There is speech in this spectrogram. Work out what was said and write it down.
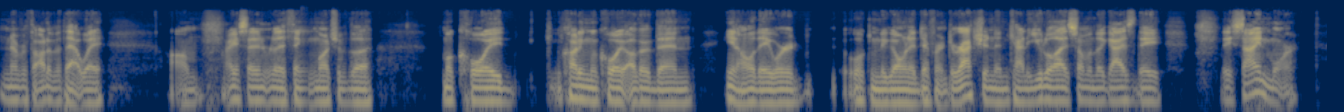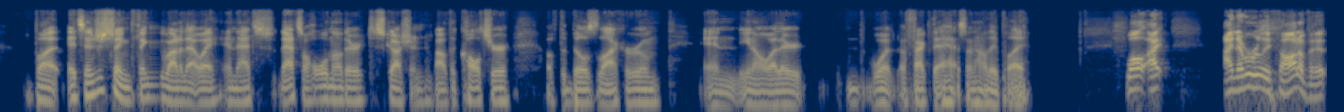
never thought of it that way. Um, I guess I didn't really think much of the McCoy cutting McCoy other than you know they were looking to go in a different direction and kind of utilize some of the guys they they signed more but it's interesting to think about it that way and that's that's a whole nother discussion about the culture of the bills locker room and you know whether what effect that has on how they play. Well i i never really thought of it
